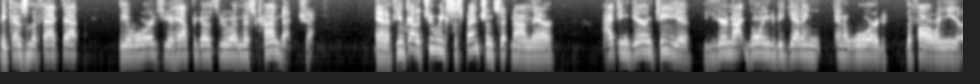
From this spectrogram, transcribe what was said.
because of the fact that the awards you have to go through a misconduct check. And if you've got a two week suspension sitting on there, I can guarantee you you're not going to be getting an award the following year,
